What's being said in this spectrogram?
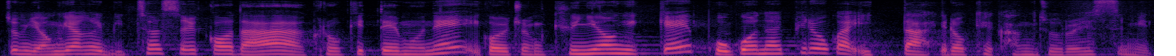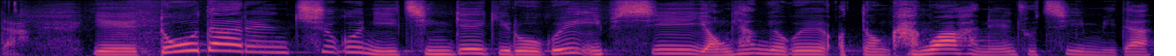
좀 영향을 미쳤을 거다. 그렇기 때문에 이걸 좀 균형 있게 복원할 필요가 있다. 이렇게 강조를 했습니다. 예, 또 다른 축은 이 징계 기록의 입시 영향력을 어떤 강화하는 조치입니다.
